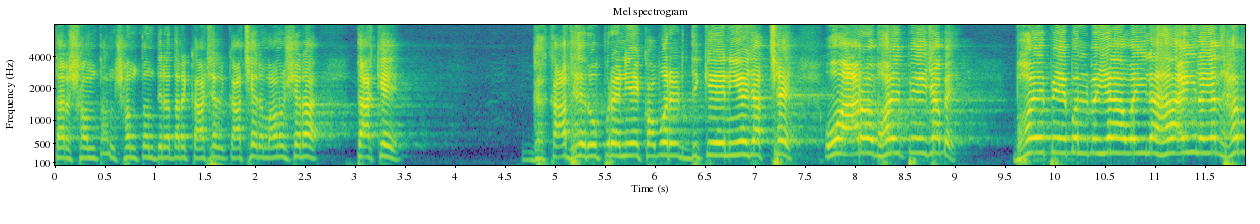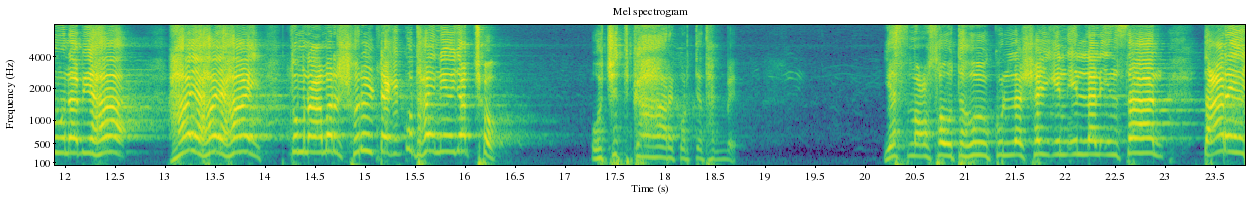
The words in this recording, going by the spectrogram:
তার সন্তান সন্তানতিরা তার কাঠের কাছের মানুষেরা তাকে কাঁধের উপরে নিয়ে কবরের দিকে নিয়ে যাচ্ছে। ও আরও ভয় পেয়ে যাবে। ভয় পেয়ে বলবে বিহা? হায় হায় হায়, তোমরা আমার শরীরটাকে কোথায় নিয়ে যাচ্ছ? ও চিৎকার করতে থাকবে। ইনসান, তার এই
